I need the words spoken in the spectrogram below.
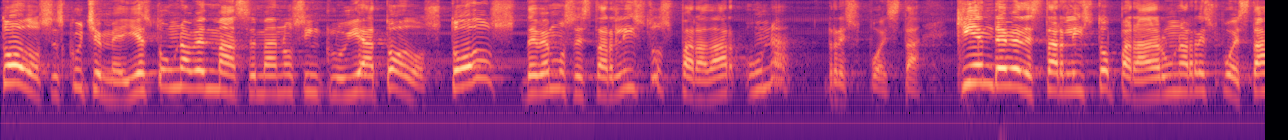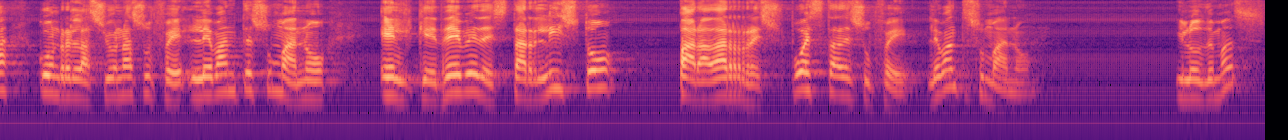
todos, escúcheme, y esto una vez más, hermanos, incluía a todos. Todos debemos estar listos para dar una respuesta. ¿Quién debe de estar listo para dar una respuesta con relación a su fe? Levante su mano el que debe de estar listo para dar respuesta de su fe. Levante su mano. ¿Y los demás?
